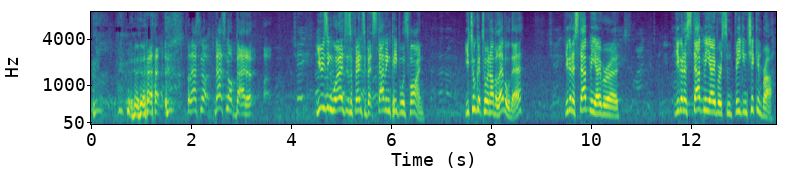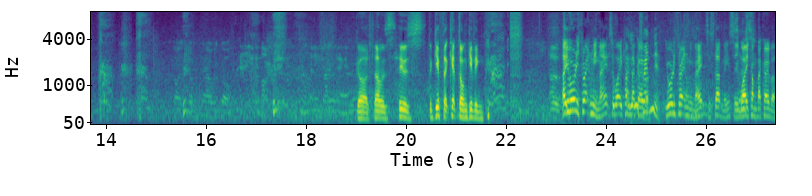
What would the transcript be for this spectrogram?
well, that's not that's not bad. At, uh, using words is offensive, but stabbing people is fine. You took it to another level there. You're gonna stab me over a. You're gonna stab me over some vegan chicken, bruh. God, that was he was the gift that kept on giving. Oh, you've already threatened me, mate. So why you come I back over? threaten you. You already threatened me, mate, to stab me. So, So why you it's- come back over?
